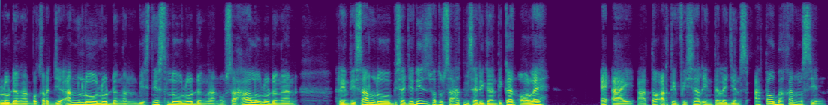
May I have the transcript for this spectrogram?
lu dengan pekerjaan lu, lu dengan bisnis lu, lu dengan usaha lu, lu dengan rintisan lu, bisa jadi suatu saat bisa digantikan oleh AI atau artificial intelligence atau bahkan mesin.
